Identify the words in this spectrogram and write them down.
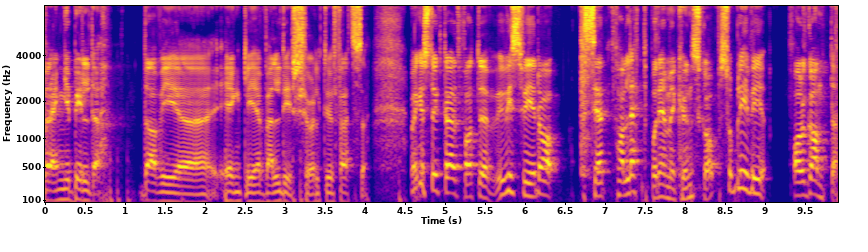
vrengebildet, der vi uh, egentlig er veldig sjøltilfredse. Men jeg er stygt redd for at uh, hvis vi da tar lett på det med kunnskap, så blir vi arrogante.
